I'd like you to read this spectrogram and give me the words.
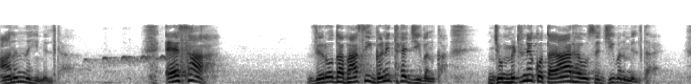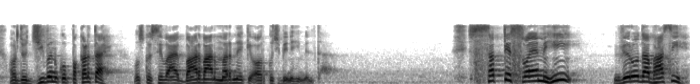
आनंद नहीं मिलता। ऐसा विरोधाभासी गणित है जीवन का। जो मिटने को तैयार है, उसे जीवन मिलता है। और जो जीवन को पकड़ता है, उसको सिवाय बार बार मरने के और कुछ भी नहीं मिलता। सत्य स्वयं ही विरोधाभासी है।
